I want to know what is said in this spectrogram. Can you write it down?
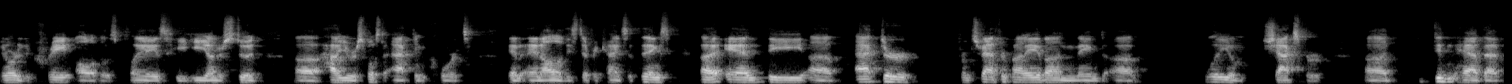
in order to create all of those plays. He, he understood uh, how you were supposed to act in court and, and all of these different kinds of things. Uh, and the uh, actor from Stratford upon Avon named William Shaxper didn't have that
